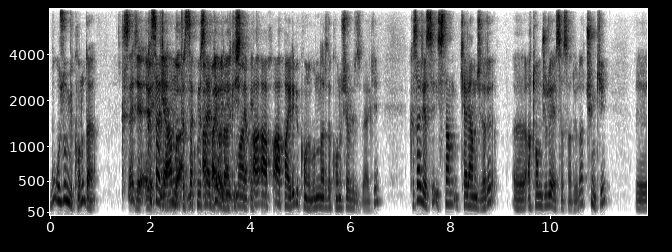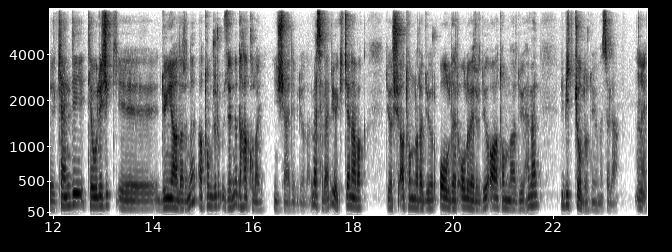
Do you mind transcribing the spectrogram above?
Bu uzun bir konu da Kısaca evet. Kısaca yani bu anlatırsak mesela apayrı diyorlar ki işte apayrı bir konu. Bunları da konuşabiliriz belki. Kısacası İslam kelamcıları e, atomculuğu esas alıyorlar. Çünkü e, kendi teolojik e, dünyalarını atomculuk üzerinde daha kolay inşa edebiliyorlar. Mesela diyor ki Cenab-ı Hak diyor şu atomlara diyor ol der olu verir diyor. O atomlar diyor hemen bir bitki olur diyor mesela. Evet.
